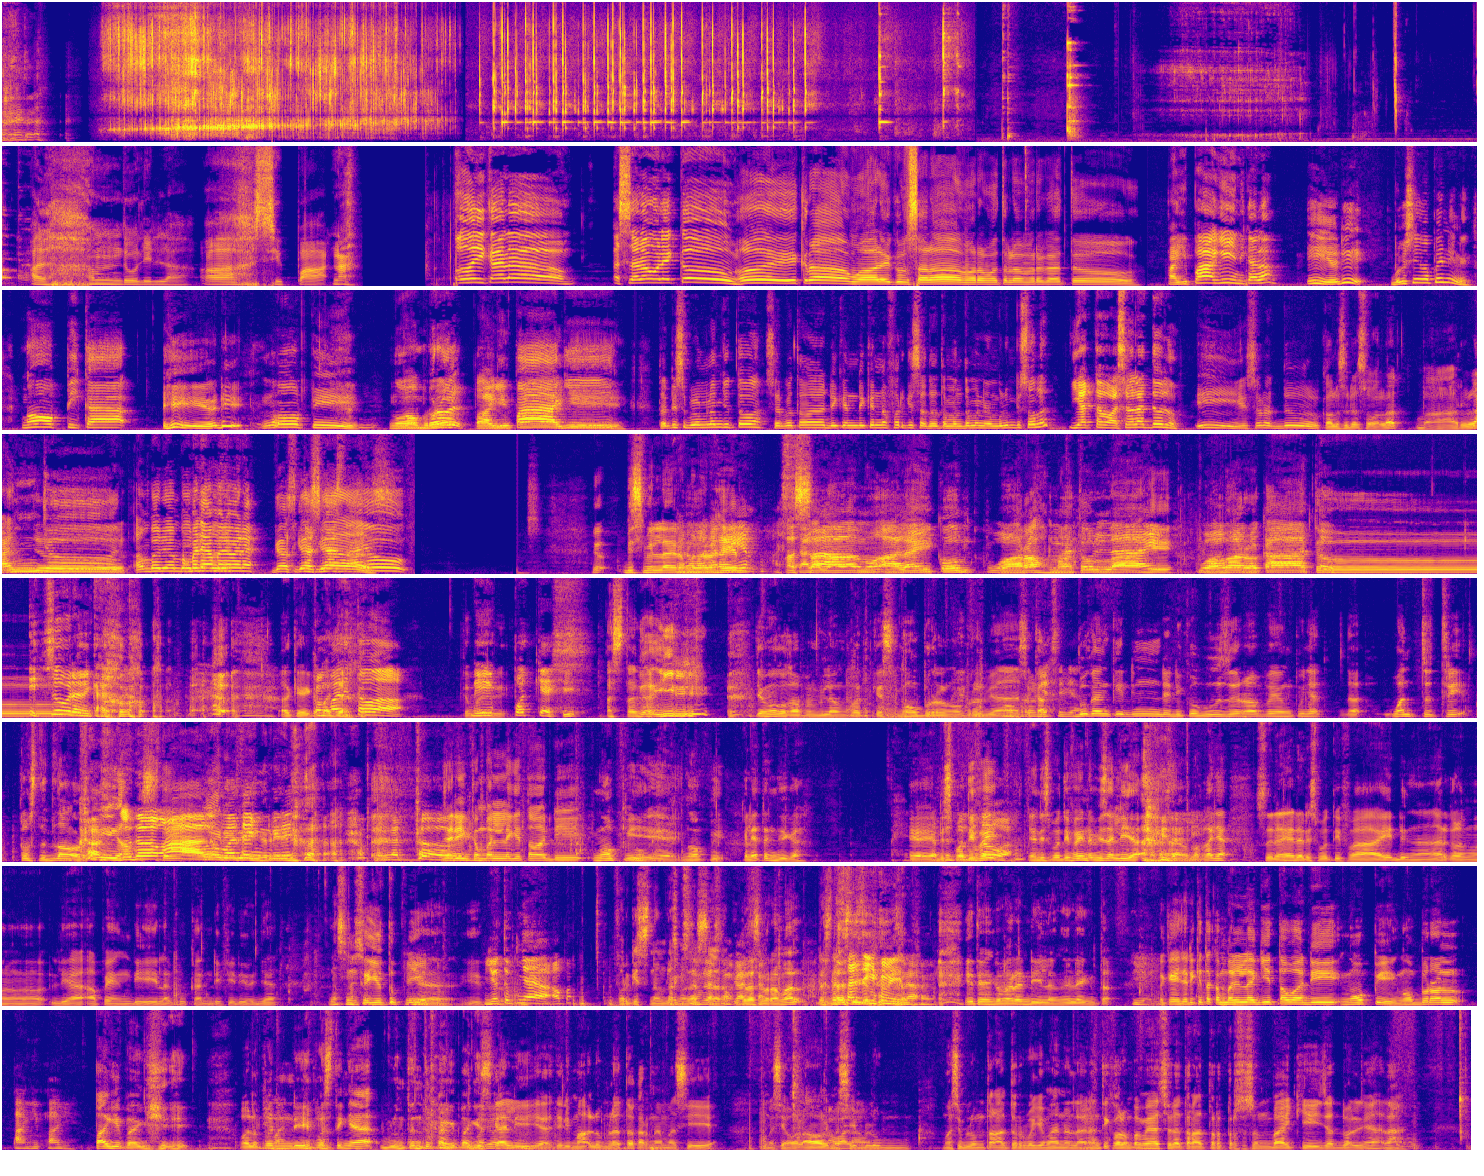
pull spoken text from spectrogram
Alhamdulillah. Ah, si Pak. Nah. Oi, Kalam. Assalamualaikum. Oi Ikram, Waalaikumsalam warahmatullahi wabarakatuh. Pagi-pagi nih, Kalam. Iya di, bagusnya ngapain ini? Ngopi, Kak. Iya di, ngopi, Ngobrol pagi-pagi. Tapi sebelum lanjut tuh, siapa tahu deken-deken nafarkis atau teman-teman yang belum sholat? Ya tahu, sholat dulu. Iya, sholat dulu. Kalau sudah sholat, baru Lanjut. lanjut. Ambade, ambade, Ambade, ambade, ambade. Gas, gas, gas. Ayo. Yuk, Bismillahirrahmanirrahim. Assalamualaikum warahmatullahi wabarakatuh. Eh, sudah nih, Kak. Oke, Kembali tahu di Kembali. podcast. Ih, astaga ini. Jangan kok kapan bilang podcast ngobrol-ngobrol biasa. Ngobrol Kak. biasa-biasa. Bukan kini Deddy Kobuzer apa yang punya the one two three close the door. Kan, Iya, sudah, astaga. ah, lu Oh. Inggris. Jadi kembali lagi tuh di ngopi, eh, ngopi. Kelihatan juga. Ya, yang di Spotify, yang di Spotify nggak bisa lihat. Makanya sudahnya dari Spotify dengar kalau mau lihat apa yang dilakukan di videonya langsung ke YouTube-nya. Gitu. YouTube-nya apa? Forkis 16 Forkis 16 Makassar. Ikhlas beramal, Prestasi gemilang. Itu yang kemarin tuh. Iya, iya. Oke, jadi kita kembali lagi tawa di ngopi, ngobrol Pagi-pagi. pagi-pagi. Walaupun di postingnya belum tentu pagi-pagi sekali ya. Jadi maklum lah tuh karena masih masih awal-awal masih belum masih belum teratur bagaimana lah. Nanti kalau umpamanya sudah teratur tersusun baik jadwalnya lah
